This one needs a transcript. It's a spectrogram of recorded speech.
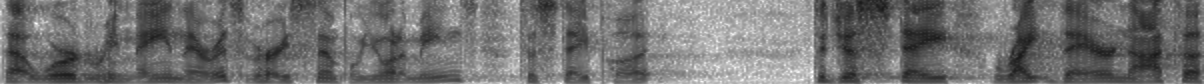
That word remain there, it's very simple. You know what it means? To stay put to just stay right there, not to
